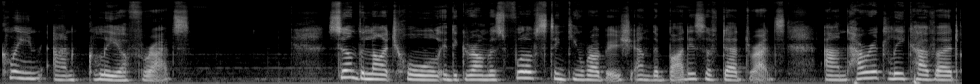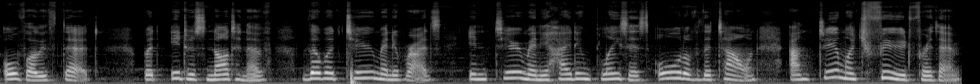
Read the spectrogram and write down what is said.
clean and clear of rats. Soon the large hole in the ground was full of stinking rubbish and the bodies of dead rats, and hurriedly covered over with dirt. But it was not enough. There were too many rats in too many hiding places all over the town, and too much food for them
